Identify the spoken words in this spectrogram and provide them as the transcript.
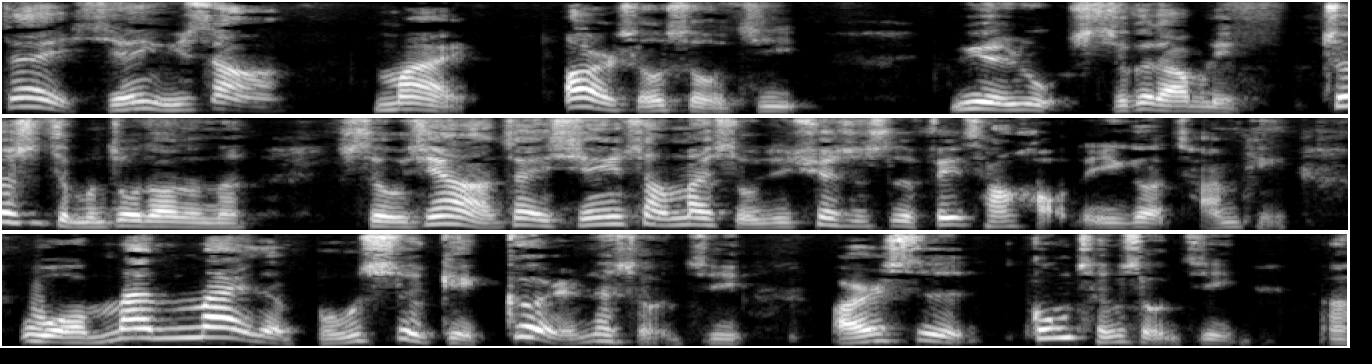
在闲鱼上卖二手手机，月入十个 W，这是怎么做到的呢？首先啊，在闲鱼上卖手机确实是非常好的一个产品。我们卖的不是给个人的手机，而是工程手机啊。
